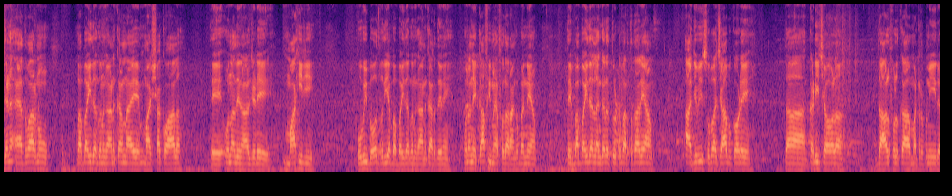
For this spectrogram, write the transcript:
ਦਿਨ ਐਤਵਾਰ ਨੂੰ ਬਾਬਾ ਜੀ ਦਾ ਗੁਣਗਾਨ ਕਰਨ ਆਏ ਮਾਸ਼ਾ ਕਵਾਲ ਤੇ ਉਹਨਾਂ ਦੇ ਨਾਲ ਜਿਹੜੇ ਮਾਹੀ ਜੀ, ਉਹ ਵੀ ਬਹੁਤ ਵਧੀਆ ਬਾਬਾ ਜੀ ਦਾ ਗੁਣਗਾਨ ਕਰਦੇ ਨੇ। ਉਹਨਾਂ ਨੇ ਕਾਫੀ ਮਹਿਫਲ ਦਾ ਰੰਗ ਬੰਨਿਆ ਤੇ ਬਾਬਾ ਜੀ ਦਾ ਲੰਗਰ ਟੁੱਟ ਵਰਤਦਾ ਰਿਹਾ। ਅੱਜ ਵੀ ਸਵੇਰ ਚਾਹ ਪਕੌੜੇ ਤਾਂ ਕੜੀ ਚੌਲ, ਦਾਲ ਫੁਲਕਾ, ਮਟਰ ਪਨੀਰ,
